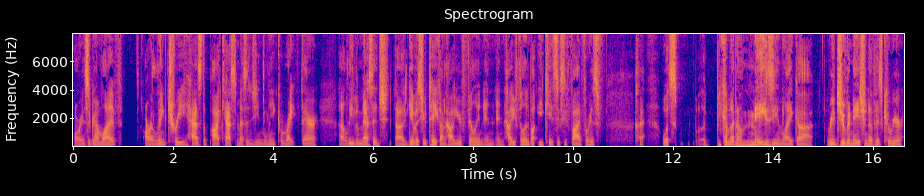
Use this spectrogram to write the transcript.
or Instagram Live, our link tree has the podcast messaging link right there. Uh, leave a message. Uh, give us your take on how you're feeling and, and how you're feeling about EK65 for his what's become like an amazing like uh, rejuvenation of his career.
